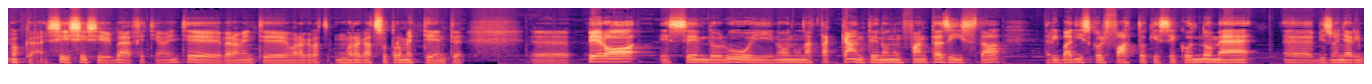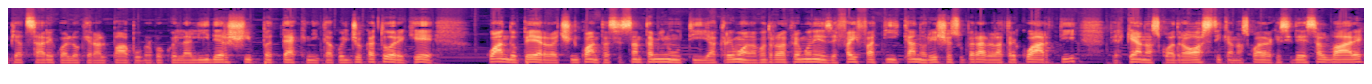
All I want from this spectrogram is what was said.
Ok, sì, sì, sì, beh, effettivamente è veramente un ragazzo, un ragazzo promettente. Eh, però, essendo lui non un attaccante, non un fantasista, ribadisco il fatto che secondo me eh, bisogna rimpiazzare quello che era il Papu, proprio quella leadership tecnica, quel giocatore che quando per 50-60 minuti a Cremona contro la Cremonese fai fatica, non riesci a superare la tre quarti perché è una squadra ostica, una squadra che si deve salvare,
